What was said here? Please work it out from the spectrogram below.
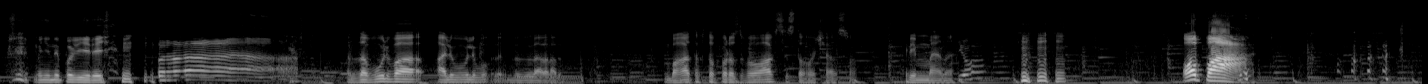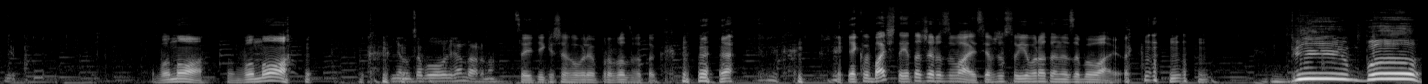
Мені не повірять. За Вульва Алювульва. Багато хто порозвивався з того часу, крім мене. Опа! Воно! Воно! Ні, ну це було легендарно. Це я тільки що говорив про розвиток. Як ви бачите, я теж розвиваюся, я вже свої ворота не забиваю. Бімба!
